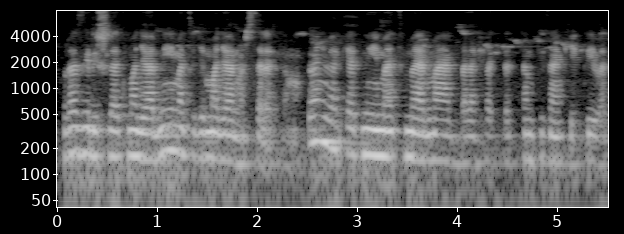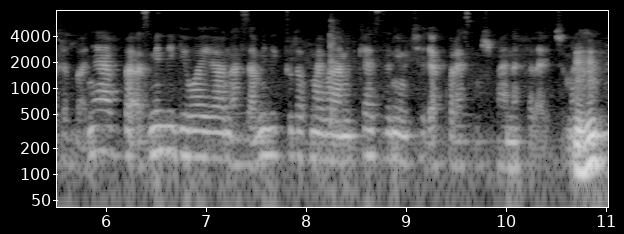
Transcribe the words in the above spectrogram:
akkor azért is lett magyar-német, ugye magyar most szerettem a könyveket, német, mert már belefektettem 12 évet ebbe a nyelvbe, az mindig jól jön, azzal mindig tudok majd valamit kezdeni, úgyhogy akkor ezt most már ne felejtsem el. Uh-huh.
